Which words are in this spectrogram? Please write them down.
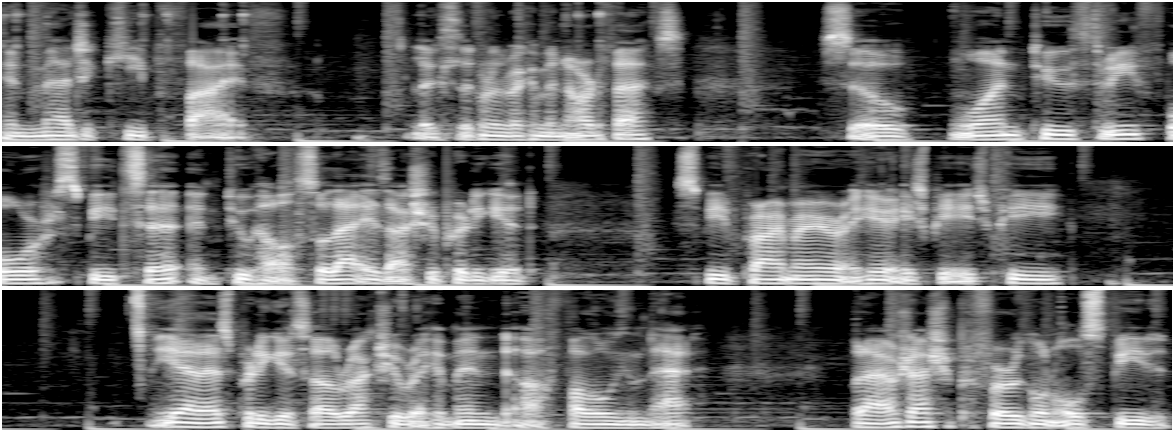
and Magic Keep 5. Let's look at the recommended artifacts. So one, two, three, four speed set and two health. So that is actually pretty good. Speed primary right here, HP, HP. Yeah, that's pretty good. So I would actually recommend uh, following that. But I actually prefer going old speed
